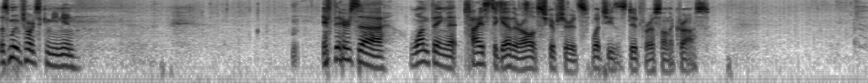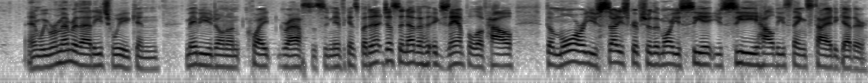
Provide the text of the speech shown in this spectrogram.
Let's move towards communion. If there's uh, one thing that ties together all of Scripture, it's what Jesus did for us on the cross. And we remember that each week, and maybe you don't quite grasp the significance, but just another example of how the more you study Scripture, the more you see it, you see how these things tie together.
